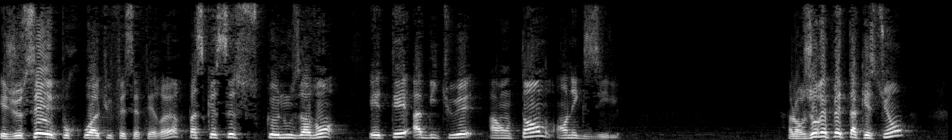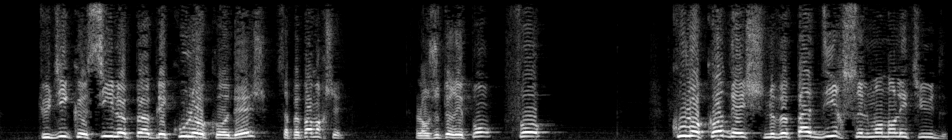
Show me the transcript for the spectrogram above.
et je sais pourquoi tu fais cette erreur, parce que c'est ce que nous avons été habitués à entendre en exil. Alors je répète ta question, tu dis que si le peuple est Kulo Kodesh, ça peut pas marcher. Alors je te réponds, faux. Kulo Kodesh ne veut pas dire seulement dans l'étude.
